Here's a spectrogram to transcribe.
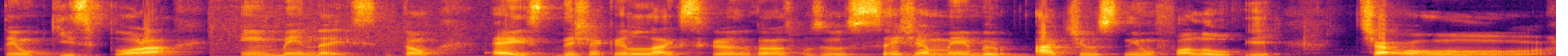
tenho que explorar em Ben 10. Então, é isso. Deixa aquele like, se inscreva no canal se possível, seja membro, ative o sininho, falou e tchau!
